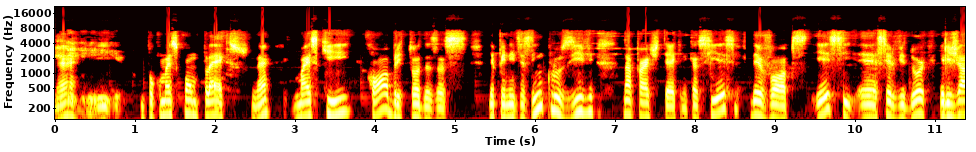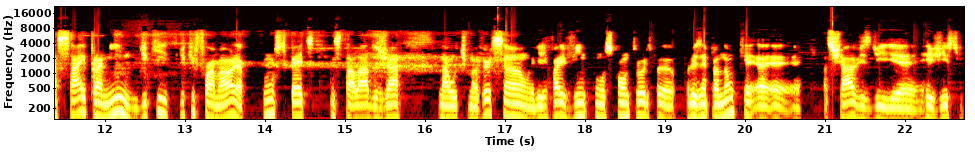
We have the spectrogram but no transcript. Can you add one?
né, e um pouco mais complexo, né, mas que cobre todas as dependências, inclusive na parte técnica. Se esse DevOps, esse é, servidor, ele já sai para mim de que, de que forma? Olha, com os patches instalados já na última versão, ele vai vir com os controles, por, por exemplo, eu não quero. É, é, as chaves de é, registro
